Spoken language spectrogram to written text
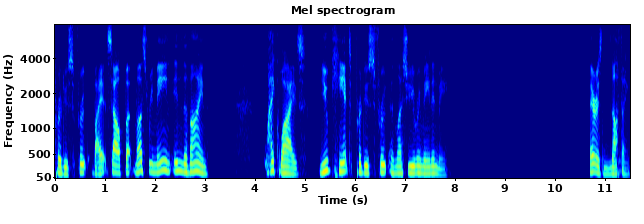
produce fruit by itself, but must remain in the vine. Likewise, you can't produce fruit unless you remain in me. There is nothing,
